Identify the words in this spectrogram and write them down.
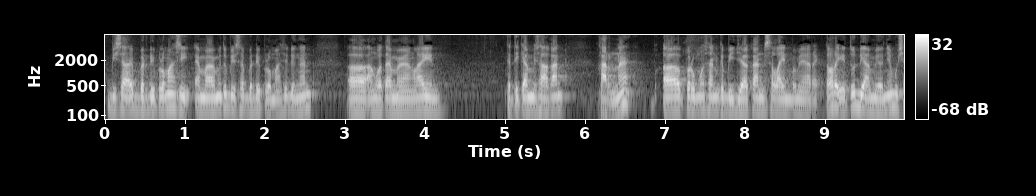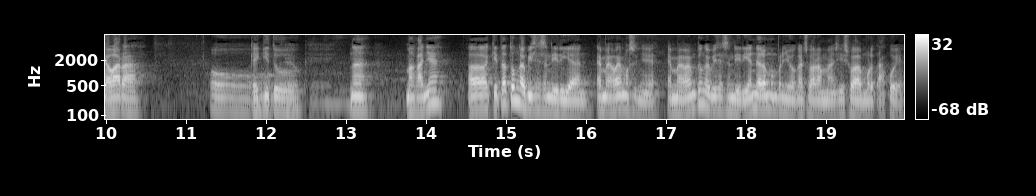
bisa berdiplomasi MWM itu bisa berdiplomasi dengan eh, anggota MWM yang lain. Ketika misalkan karena eh, perumusan kebijakan selain pemilihan rektor itu diambilnya musyawarah Oh, kayak gitu. oke, oke. Nah makanya eh, kita tuh nggak bisa sendirian, MLM maksudnya ya, MLM tuh nggak bisa sendirian dalam memperjuangkan suara mahasiswa menurut aku ya.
